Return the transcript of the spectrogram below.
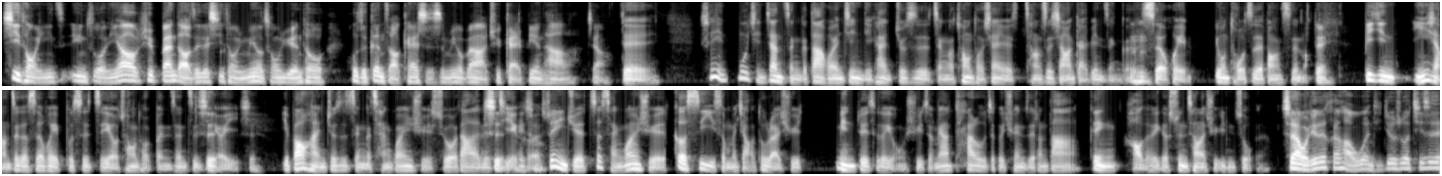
系统已经运作，你要去扳倒这个系统，你没有从源头或者更早开始是没有办法去改变它了，这样对。所以目前这样整个大环境，你看，就是整个创投现在也尝试想要改变整个社会，用投资的方式嘛。对，毕竟影响这个社会不是只有创投本身自己而已，是也包含就是整个产官学所有大家的结合。所以你觉得这产官学各是以什么角度来去面对这个永续？怎么样踏入这个圈子，让大家更好的一个顺畅的去运作呢？是啊，我觉得很好的问题，就是说，其实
